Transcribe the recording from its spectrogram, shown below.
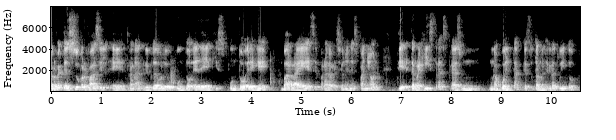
Perfecto, es súper fácil. Eh, entran a www.edx.org barra ES para la versión en español. Te, registras, creas una cuenta que es totalmente gratuito.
